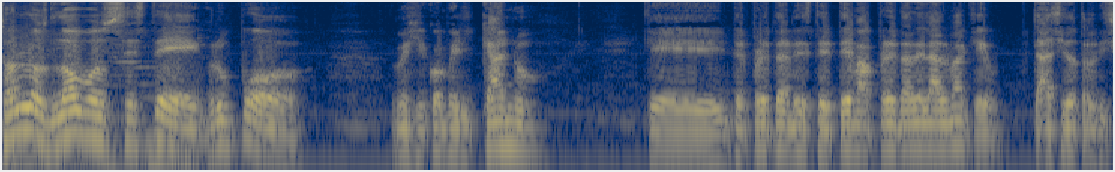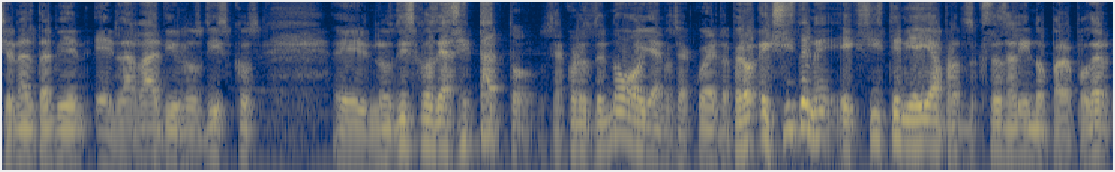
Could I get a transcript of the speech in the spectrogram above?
Son los Lobos, este grupo mexicoamericano que interpretan este tema Prenda del Alma, que ha sido tradicional también en la radio y los discos, eh, los discos de acetato. ¿Se acuerda usted? No, ya no se acuerda. Pero existen, ¿eh? existen y hay aparatos que están saliendo para poder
